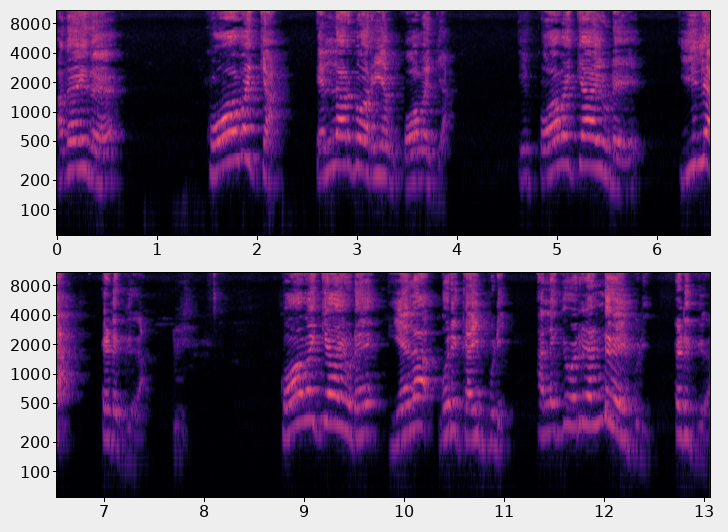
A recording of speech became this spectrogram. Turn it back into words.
അതായത് കോവയ്ക്ക. എല്ലാവർക്കും അറിയാം കോവയ്ക്ക. ഈ കോവയ്ക്കായുടെ ഇല എടുക്കുക. കോവയ്ക്കായുടെ ഇല ഒരു കൈപ്പിടി അല്ലെങ്കിൽ ഒരു രണ്ട് കൈപ്പിടി എടുക്കുക.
